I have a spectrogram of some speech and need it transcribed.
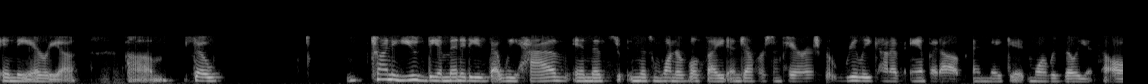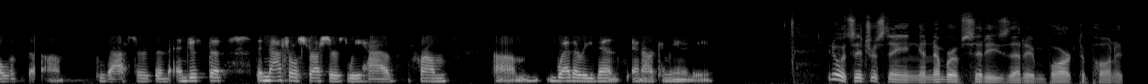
in the area? Um, so trying to use the amenities that we have in this in this wonderful site in Jefferson Parish, but really kind of amp it up and make it more resilient to all of the um, disasters and, and just the, the natural stressors we have from um, weather events in our community. You know, it's interesting. A number of cities that embarked upon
